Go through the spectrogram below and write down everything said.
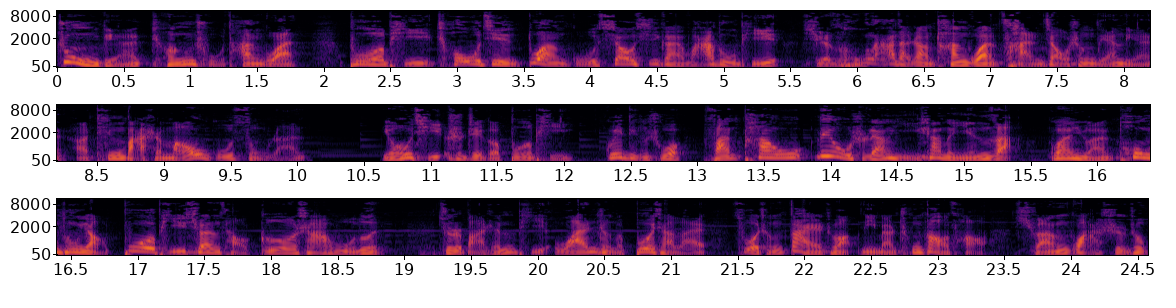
重点惩处贪官。剥皮、抽筋、断骨、削膝盖、挖肚皮，血子呼啦的，让贪官惨叫声连连啊！听罢是毛骨悚然。尤其是这个剥皮，规定说，凡贪污六十两以上的银子，官员通通要剥皮宣草，割杀勿论，就是把人皮完整的剥下来，做成袋状，里面充稻草，悬挂示众。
